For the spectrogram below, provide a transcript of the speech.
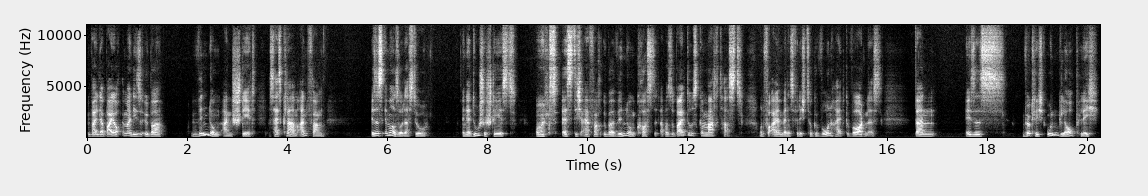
weil dabei auch immer diese Überwindung ansteht. Das heißt, klar, am Anfang ist es immer so, dass du in der Dusche stehst und es dich einfach Überwindung kostet. Aber sobald du es gemacht hast und vor allem, wenn es für dich zur Gewohnheit geworden ist, dann ist es wirklich unglaublich,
